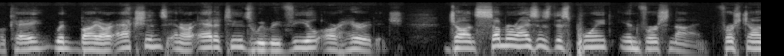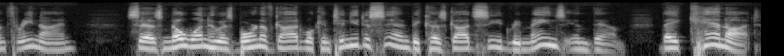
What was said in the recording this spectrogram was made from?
Okay? When by our actions and our attitudes we reveal our heritage. John summarizes this point in verse 9. 1 John 3 9 says, No one who is born of God will continue to sin because God's seed remains in them. They cannot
